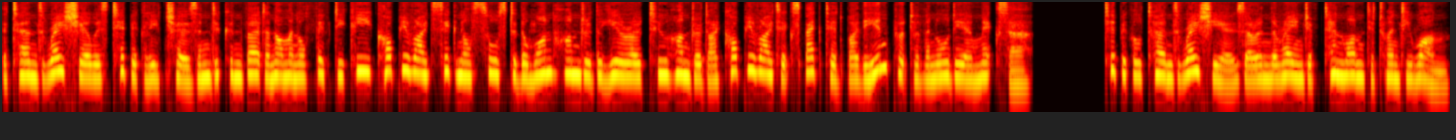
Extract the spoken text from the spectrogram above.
The turns ratio is typically chosen to convert a nominal 50-key copyright signal source to the 100 Euro 200 I copyright expected by the input of an audio mixer. Typical turns ratios are in the range of 10-1 to 21.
